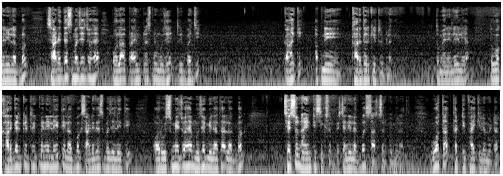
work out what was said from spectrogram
यानी लगभग साढ़े दस बजे जो है, ओला प्राइम प्लस में मुझे ट्रिप बजी। कहाँ की अपने खारगर की ट्रिप लगी। तो मैंने ले लिया। तो वो खारगर की ट्रिप मैंने ली थी, लगभग साढ़े दस बजे ली थी। और उसमें जो है मुझे मिला था लगभग छः सौ नाइन्टी सिक्स रुपये यानी लगभग सात सौ रुपये मिला था। वो था थर्टी फाइव किलोमीटर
